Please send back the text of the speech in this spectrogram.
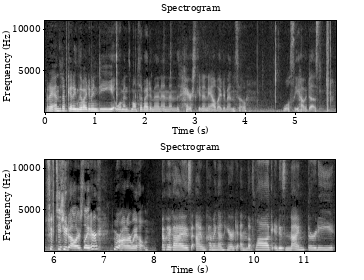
But I ended up getting the vitamin D women's multivitamin and then the hair, skin, and nail vitamin. So we'll see how it does. $52 later, we're on our way home. Okay guys, I'm coming on here to end the vlog. It is 9.30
